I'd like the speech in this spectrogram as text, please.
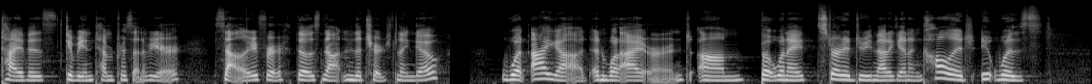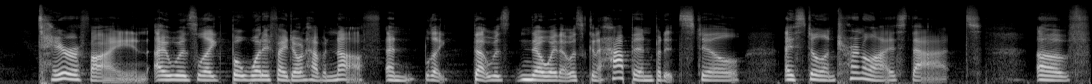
tithe is giving ten percent of your salary for those not in the church lingo. What I got and what I earned. Um, but when I started doing that again in college, it was terrifying. I was like, but what if I don't have enough? And like that was no way that was going to happen, but it's still I still internalized that of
